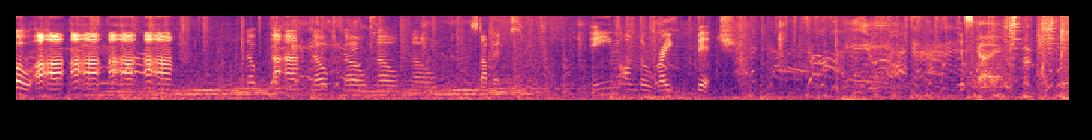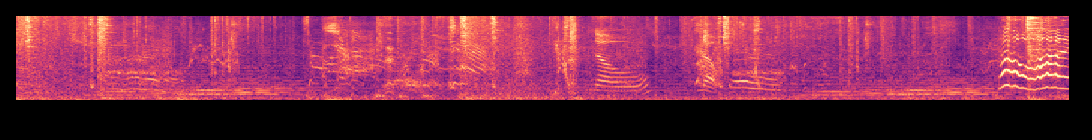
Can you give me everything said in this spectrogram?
Whoa, uh-uh, uh-uh, uh-uh, uh-uh. Nope, uh-uh, no, no, no, no. Stop it. Aim on the right bitch. This guy. No. No. No,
